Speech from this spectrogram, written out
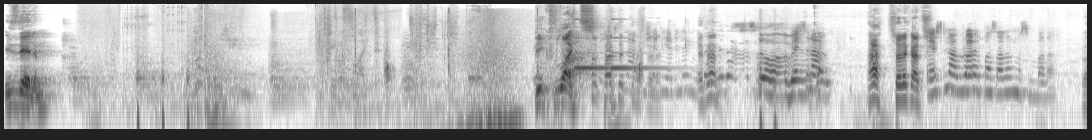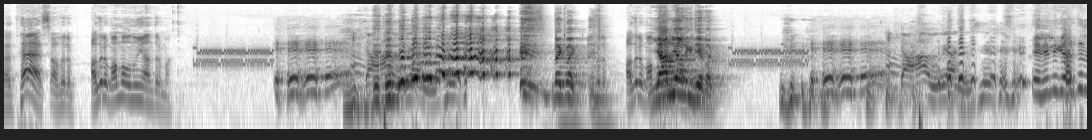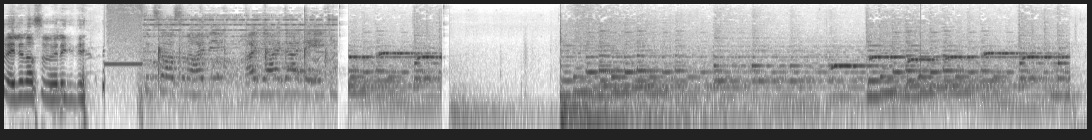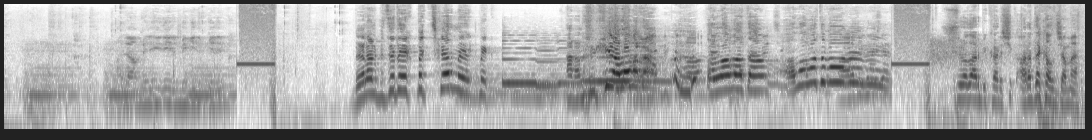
İzleyelim. Big Flight. Bir ettiniz şey beni. miyim? Efendim? Ersin abi, Heh söyle kardeşim. Ersin abi Royal Pass alır mısın bana? Ben Pes alırım. Alırım ama onu yandırma. Ya abi yani. Bak bak. Alırım. Alırım ama Yan yana gidiyor bak. Ya abi yani. Elini gördün mü? Eli nasıl böyle gidiyor? Tık sahasına hadi. Hadi hadi hadi. Eğitim. Hadi ameli gidelim bir gidip gelip. Beyler bize de ekmek çıkar mı ekmek? Ananı fikir alamadım. alamadım. Alamadım abi. Şuralar bir karışık. Arada kalacağım ha.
